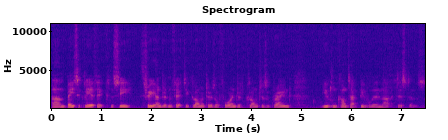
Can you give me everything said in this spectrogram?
Um, basically, if it can see 350 kilometers or 400 kilometers of ground, you can contact people within that distance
